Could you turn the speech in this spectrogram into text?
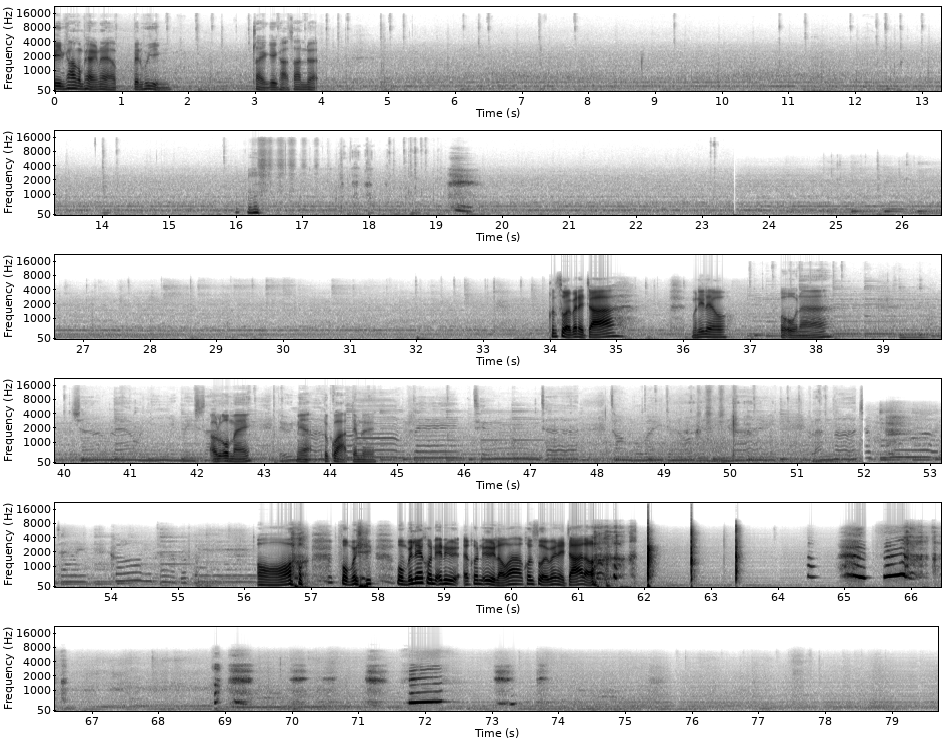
ปีนข้ามกำแพงได้ครับ เป็นผู้หญิง ใส่กางเกงขาสั้นด้วย คนสวยไปไหนจ๊ะมานี่เร็ว โอ้โอนะ เอาลูกอมไหม เนี่ย ลูกกวาดเต็มเลย อ๋อ ผมไม่ ผมไปเรียกคนอื่นคนอื่นเหรอว่า คนสวยไปไหนจ้าเหรอ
